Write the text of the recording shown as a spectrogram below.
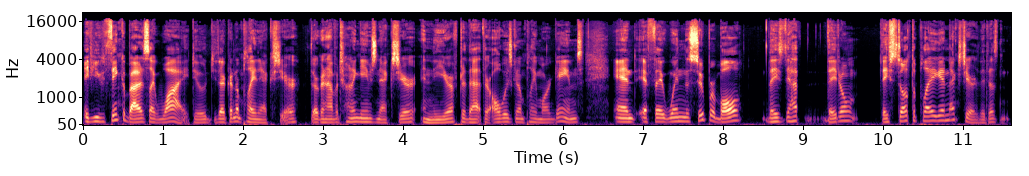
if you think about it, it's like, why, dude? They're going to play next year. They're going to have a ton of games next year. And the year after that, they're always going to play more games. And if they win the Super Bowl, they have, they don't, they still have to play again next year. That doesn't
